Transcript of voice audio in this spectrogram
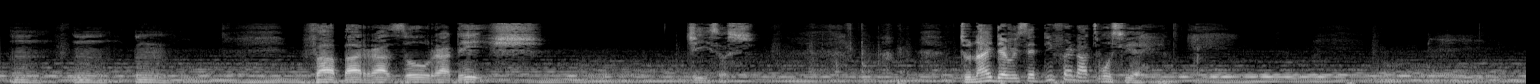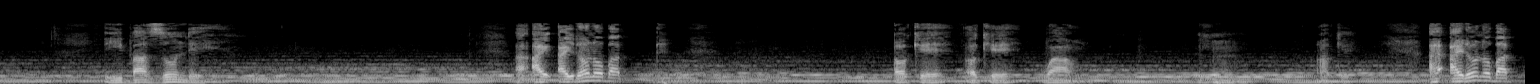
Mm, mm, mm. Vabarazoradesh. Jesus. Tonight there is a different atmosphere. Ibazonde. I, I I don't know about Okay, okay, wow. hmm Okay. I, I don't know about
